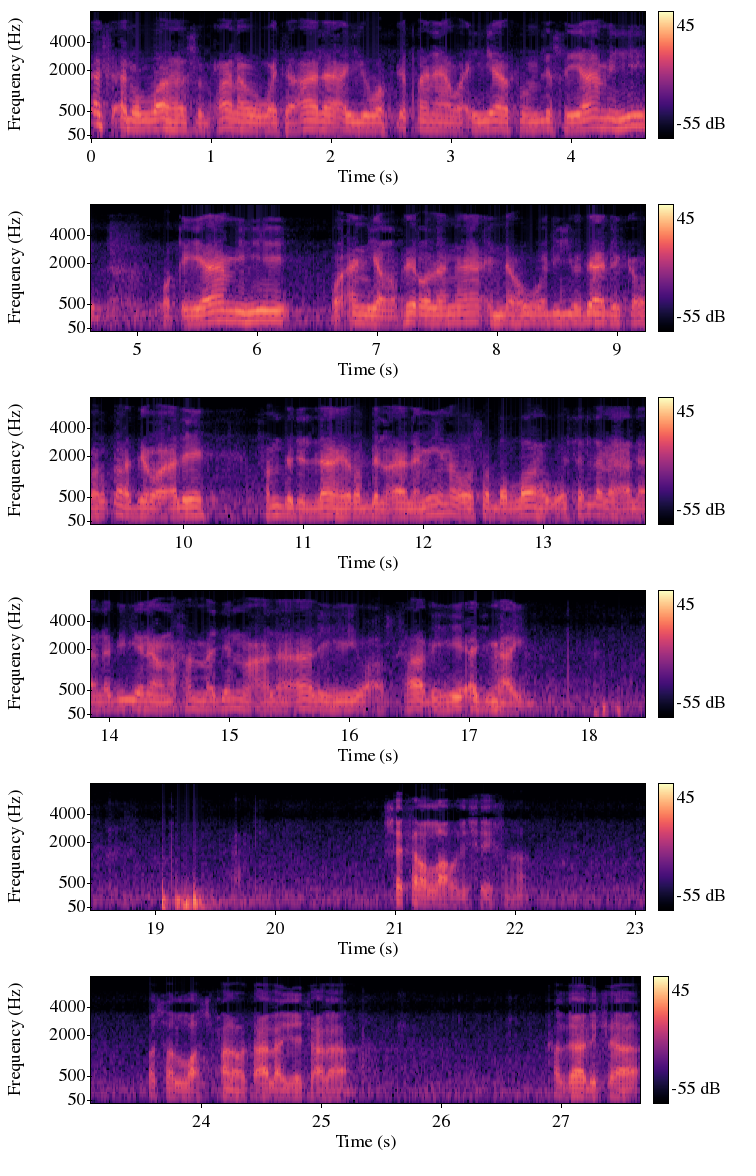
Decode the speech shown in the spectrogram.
أسأل الله سبحانه وتعالى أن يوفقنا وإياكم لصيامه وقيامه وأن يغفر لنا إنه ولي ذلك والقادر عليه. الحمد لله رب العالمين وصلى الله وسلم على نبينا محمد وعلى آله وأصحابه أجمعين. شكر الله لشيخنا. وأسأل الله سبحانه وتعالى أن يجعل ذلك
